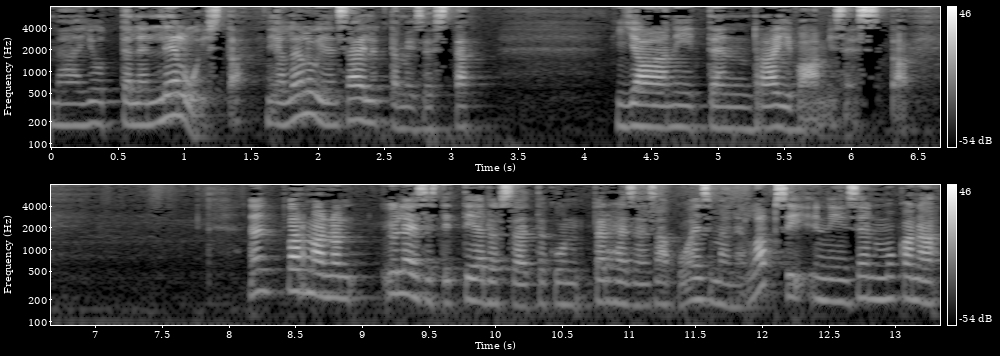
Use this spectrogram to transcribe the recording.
mä juttelen leluista ja lelujen säilyttämisestä ja niiden raivaamisesta. Nyt varmaan on yleisesti tiedossa, että kun perheeseen saapuu ensimmäinen lapsi, niin sen mukana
